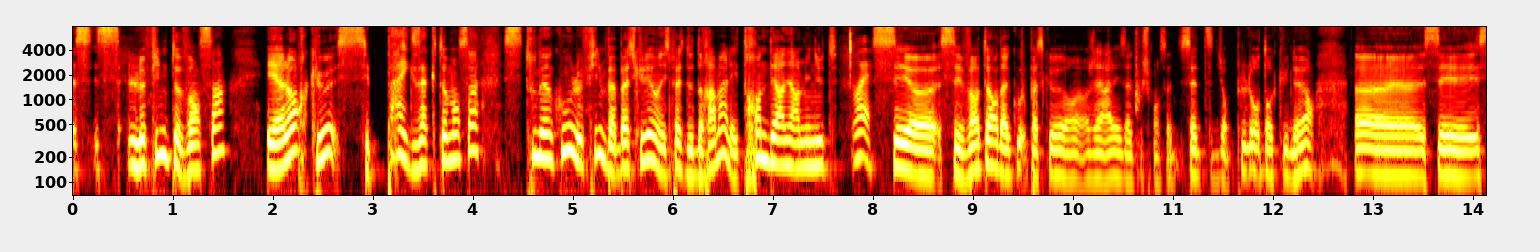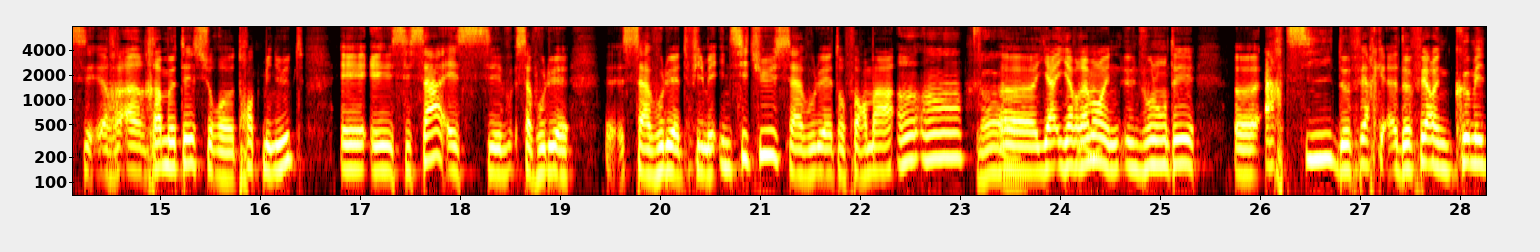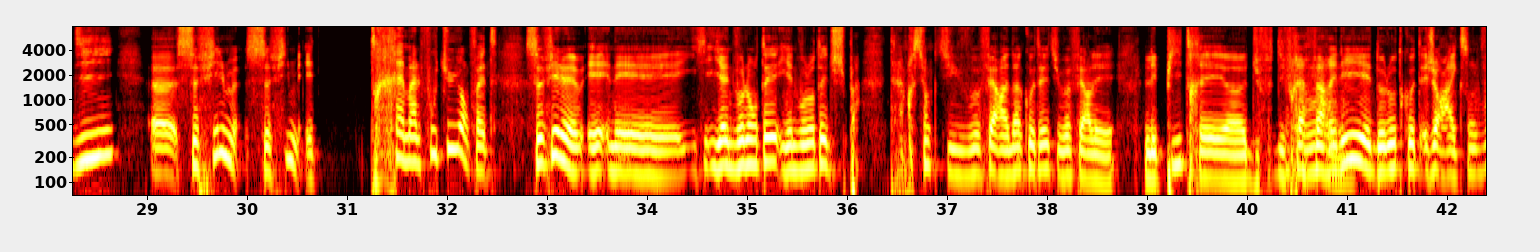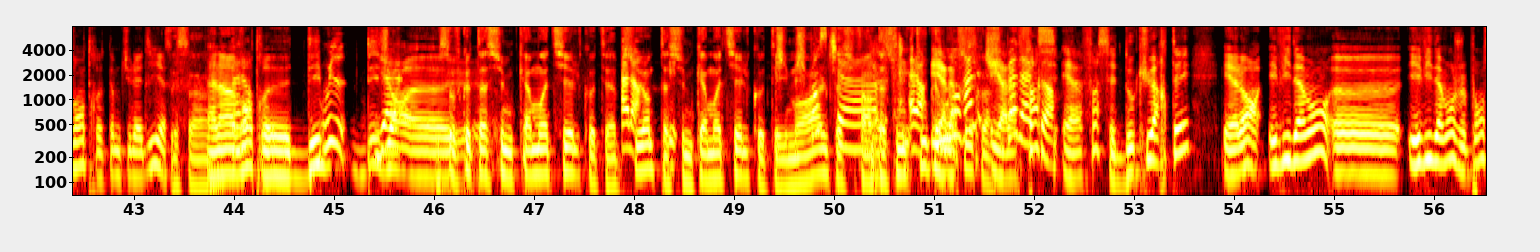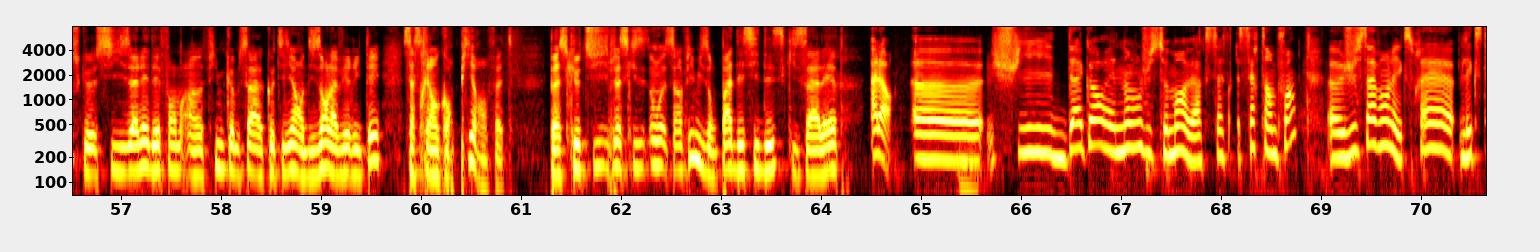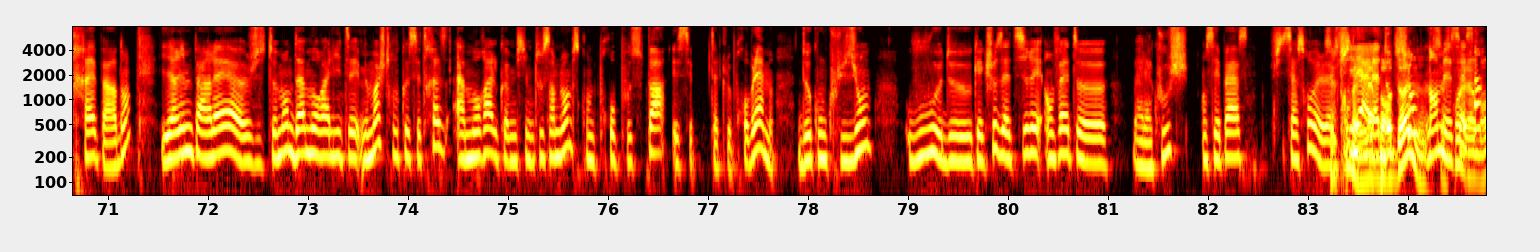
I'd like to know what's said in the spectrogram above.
le film te vend ça. Et alors que c'est pas exactement ça. Tout d'un coup, le film va basculer dans une espèce de drama. Les 30 dernières minutes, Ouais. c'est euh, c'est 20 heures d'accouchement, parce que en général, les accouchements, ça, ça, ça dure plus longtemps qu'une heure. Euh, c'est c'est ra- rameuté sur euh, 30 minutes. Et, et c'est ça, et c'est ça, a voulu, euh, ça a voulu être filmé in situ, ça a voulu être au format 1-1. Il Ouais. y, a, y a vraiment une, une volonté euh, artsy de faire, de faire une comédie. Euh, ce, film, ce film est très mal foutu en fait. Ce film il y a une volonté, il y a une volonté. de- Je sais pas. T'as l'impression que tu veux faire d'un côté, tu veux faire les les pitres et euh, du, du frère Mmh. Farelli et de l'autre côté, genre avec son ventre comme tu l'as dit. C'est ça. Elle a un Alors, ventre euh, dé, oui, a- genre. euh, Sauf que t'assumes qu'à moitié le côté absurde, t'assumes qu'à moitié le côté immoral, t'assumes enfin, t'assumes Alors, tout et à, qu'à la fin, et à la fin, c'est- et à la fin, c'est docu Arte. Et alors, évidemment, euh, évidemment, je pense que s'ils allaient défendre un film comme ça à quotidien en disant la vérité, ça serait encore pire en fait. Parce que tu- parce que c'est un film, ils n'ont pas décidé ce qui ça allait être. Alors, euh, je suis d'accord et non justement avec cer- certains points. Euh, juste avant l'extrait, l'extrait, pardon, Yerim parlait euh, justement d'amoralité. Mais moi, je trouve que c'est très amoral comme film, tout simplement parce qu'on ne propose pas, et c'est peut-être le problème, de conclusion ou de quelque chose à tirer. En fait, euh, bah, la couche, on ne sait pas si ça se trouve, elle va filer à l'adoption. Non, mais c'est ça.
